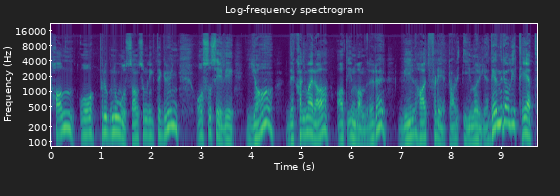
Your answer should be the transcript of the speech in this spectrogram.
tall og prognosene som ligger til grunn, og så sier vi ja, det kan være at innvandrere vil ha et flertall i Norge. Det er en realitet.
